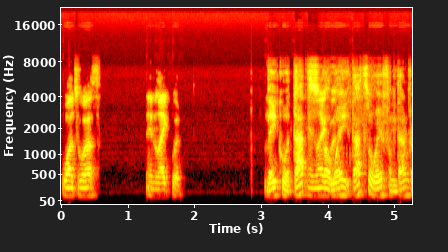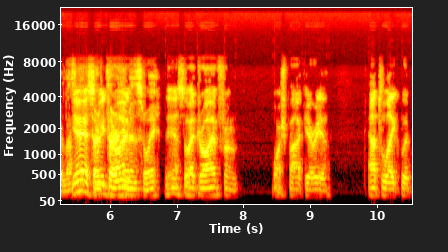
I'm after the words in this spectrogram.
Wadsworth, in Lakewood. Lakewood. That's Lakewood. away. That's away from Denver. That's Yeah, like 30, we 30 drive. minutes away. Yeah, so I drive from Wash Park area out to Lakewood,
